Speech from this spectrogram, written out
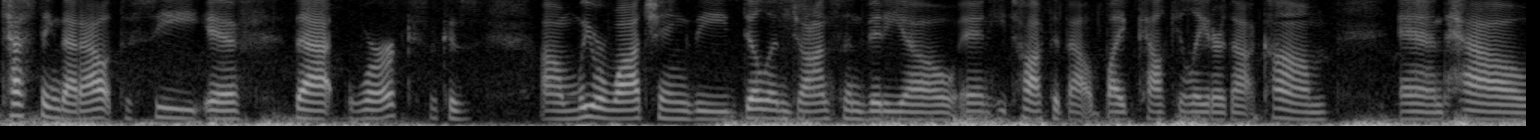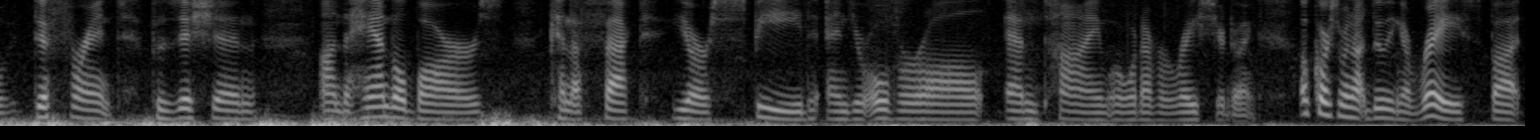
testing that out to see if that works because um, we were watching the Dylan Johnson video, and he talked about bikecalculator.com and how different position on the handlebars can affect your speed and your overall end time or whatever race you're doing. Of course, we're not doing a race, but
